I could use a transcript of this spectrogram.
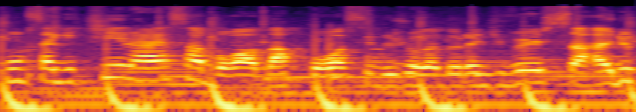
consegue tirar essa bola da posse do jogador adversário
